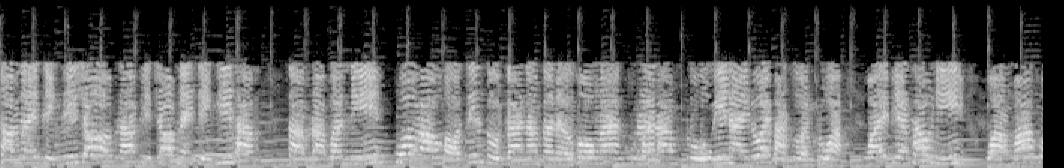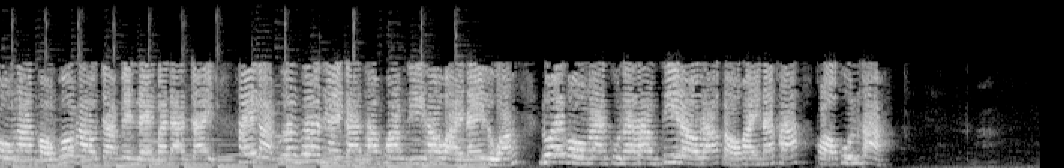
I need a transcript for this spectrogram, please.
ทำในสิ่งที่ชอบรับผิดชอบในสิ่งที่ทำสำหรับวันนี้ พวกเราขอสิ้นสุดการนำเสนอโครงงานคุณธรรมปลูกวินัยด้วยผักสวนครัว ไว้เพียงเท่านี้ หวังว่าโครงงานของพวกเรา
